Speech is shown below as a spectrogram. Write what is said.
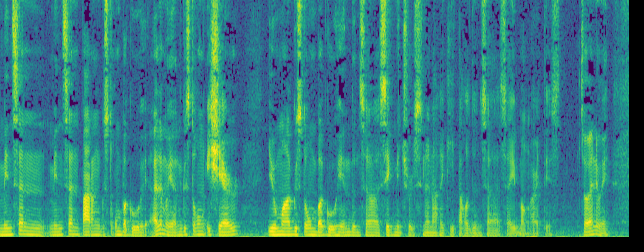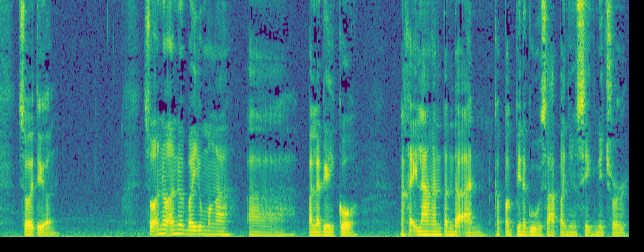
minsan minsan parang gusto kong baguhin. Alam mo yon gusto kong i-share yung mga gusto kong baguhin dun sa signatures na nakikita ko dun sa sa ibang artist. So anyway. So ito yon so ano ano ba yung mga uh, palagay ko na kailangan tandaan kapag pinag-uusapan yung signature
